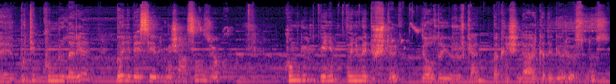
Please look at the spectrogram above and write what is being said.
E, bu tip kumruları böyle besleyebilme şansınız yok. Kumgül benim önüme düştü yolda yürürken. Bakın şimdi arkada görüyorsunuz.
